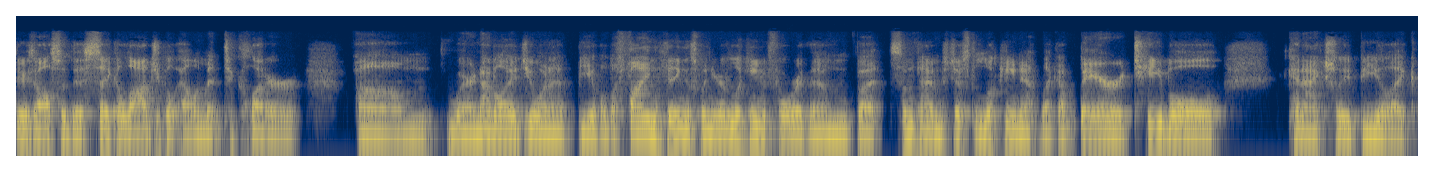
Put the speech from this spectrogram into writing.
there's also this psychological element to clutter, um, where not only do you want to be able to find things when you're looking for them, but sometimes just looking at like a bare table can actually be like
